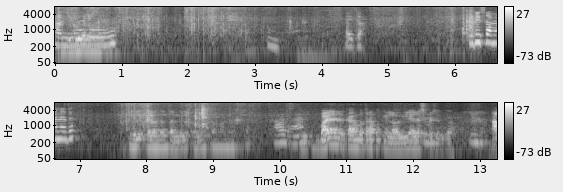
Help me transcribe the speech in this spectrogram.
ಹಣ್ಣು. ಹ್ಞೂ ಆಯ್ತಾ? ಕುಡಿ ಸಾಮಾನು ಅದು? ತಂದಿಲ್ಲ. ಸಾಮಾನು ಅಷ್ಟೇ. ಹೌದಾ? ಬಾಳೆಹಣ್ಣು ಕಾಂಬತ್ತರ ಹಾಕಿಲ್ಲ ಇಲ್ಲಿ ಎಲ್ಲ ಸ್ಪೆಷಲ್ ಆ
